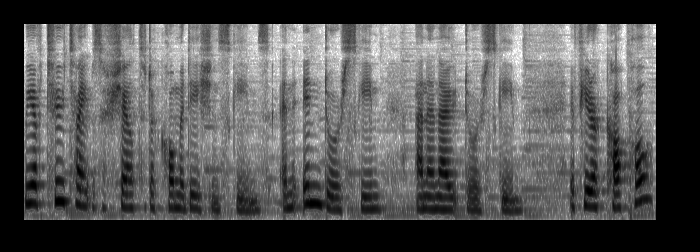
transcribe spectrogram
We have two types of sheltered accommodation schemes, an indoor scheme and an outdoor scheme. If you're a couple,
